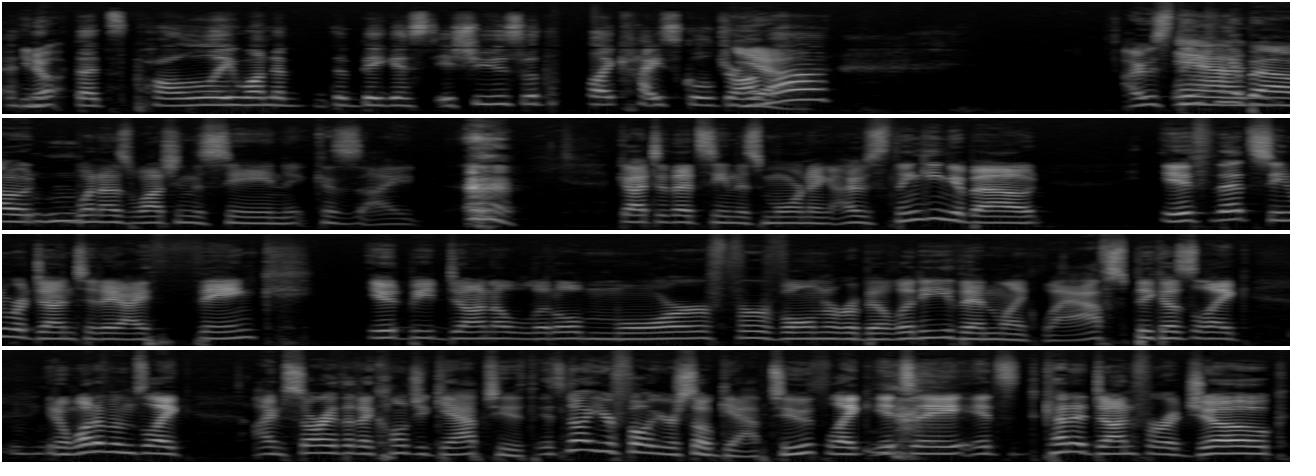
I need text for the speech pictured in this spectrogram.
i You think know- that's probably one of the biggest issues with like high school drama I was thinking And- about mhm. when I was watching the scene because I got to that scene this morning. I was thinking about if that scene were done today. I think it would be done a little more for vulnerability than like laughs because like Mm-hmm. you know one of them's like I'm sorry that I called you gap tooth. It's not your fault you're so gap tooth. Like it's a it's kind of done for a joke.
